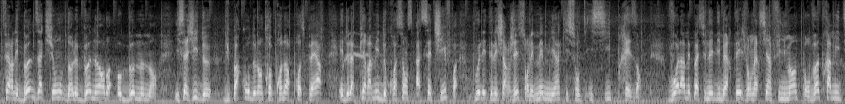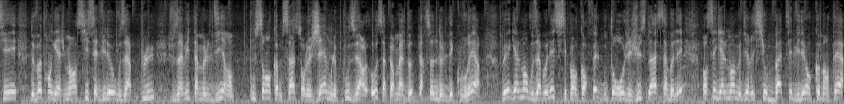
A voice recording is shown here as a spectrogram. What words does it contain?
faire les bonnes actions dans le bon ordre au bon moment. Il s'agit du parcours de l'entrepreneur prospère et de la pyramide de croissance à 7 chiffres. Vous pouvez les télécharger sur les mêmes liens qui sont ici présents. Voilà mes passionnés de liberté, je vous remercie infiniment pour votre amitié, de votre engagement. Si cette vidéo vous a plu, je vous invite à me le dire en poussant comme ça sur le j'aime, le pouce vers le haut, ça permet à d'autres personnes de le découvrir. Vous pouvez également vous abonner si ce n'est pas encore fait, le bouton rouge est juste là, s'abonner. Pensez également à me dire ici au bas de cette vidéo commentaire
